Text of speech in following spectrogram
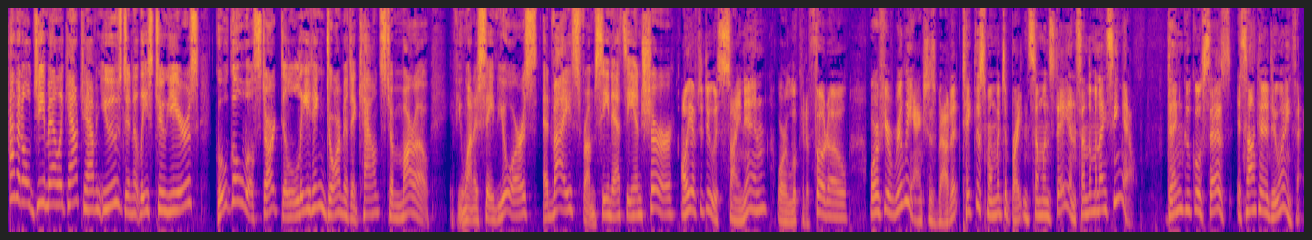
Have an old Gmail account you haven't used in at least two years? Google will start deleting dormant accounts tomorrow. If you want to save yours, advice from CNET's Ian Sherr. All you have to do is sign in or look at a photo, or if you're really anxious about it, take this moment to brighten someone's day and send them a nice email. Then Google says it's not going to do anything.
